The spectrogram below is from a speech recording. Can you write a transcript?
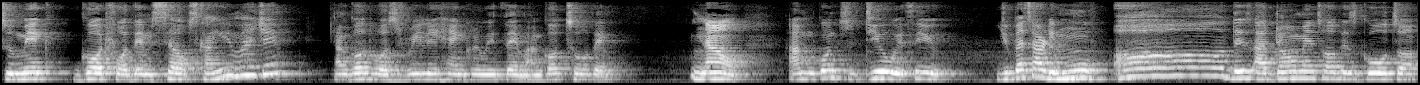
to make God for themselves. Can you imagine? And God was really angry with them, and God told them, Now I'm going to deal with you. You better remove all these adornments, all these golds all,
